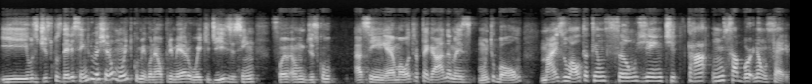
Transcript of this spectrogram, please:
e os discos dele sempre mexeram muito comigo, né? O primeiro, o Wake Diz, assim, foi um disco Assim, é uma outra pegada, mas muito bom. Mas o Alta Tensão, gente, tá um sabor. Não, sério.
